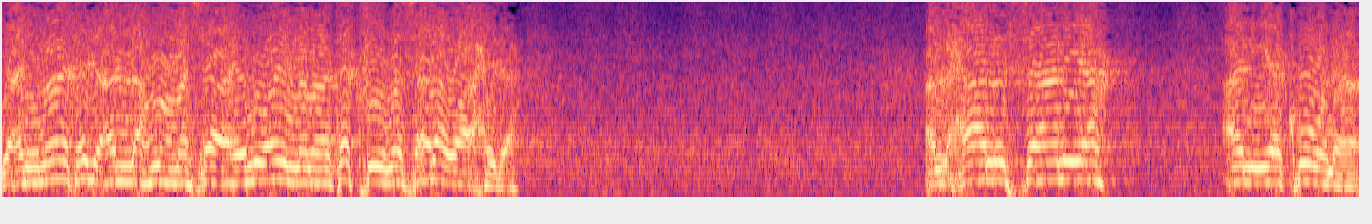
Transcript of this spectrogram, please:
يعني ما تجعل لهم مسائل وإنما تكفي مسألة واحدة. الحال الثانية أن يكون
